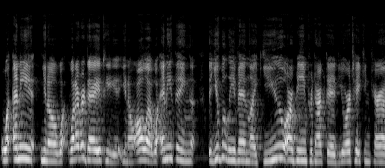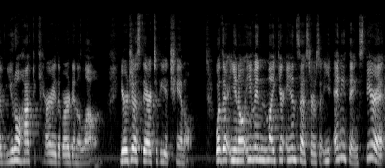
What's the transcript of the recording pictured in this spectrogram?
what any you know what, whatever deity you know allah what anything that you believe in like you are being protected you're taken care of you don't have to carry the burden alone. You're just there to be a channel. Whether you know even like your ancestors anything spirit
